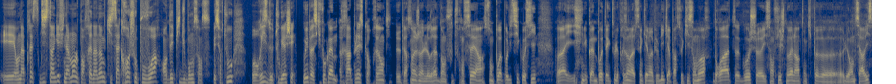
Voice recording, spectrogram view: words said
et on a presque distingué finalement le portrait d'un homme qui s'accroche au pouvoir en dépit du bon sens, et surtout au risque de tout gâcher. Oui, parce qu'il faut quand même rappeler ce que représente le personnage de Noël Le Gret dans le foot français, hein, son poids politique aussi. Voilà, il est quand même pote avec tous les présidents de la 5ème République, à part ceux qui sont morts. Droite, gauche, euh, ils s'en fichent Noël, hein, tant qu'ils peuvent euh, lui rendre service.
